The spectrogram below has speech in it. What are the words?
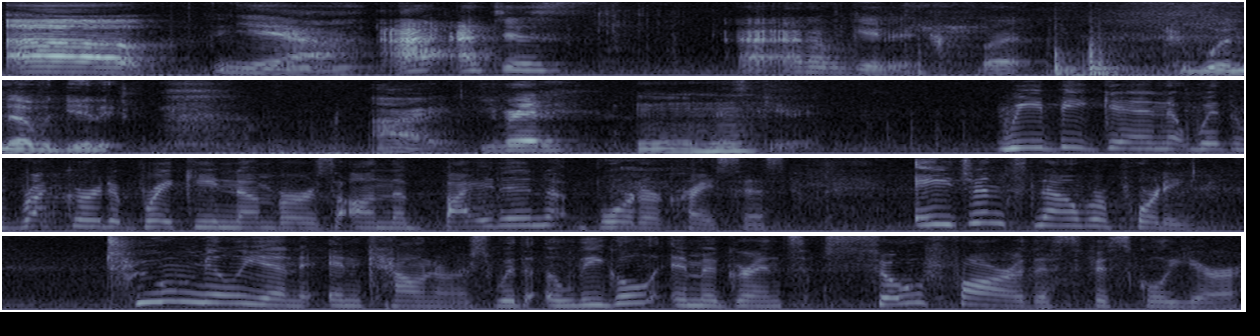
uh, yeah, I, I just I, I don't get it, but we'll never get it. All right, you ready? Mm-hmm. Let's get it. We begin with record-breaking numbers on the Biden border crisis. Agents now reporting 2 million encounters with illegal immigrants so far this fiscal year,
